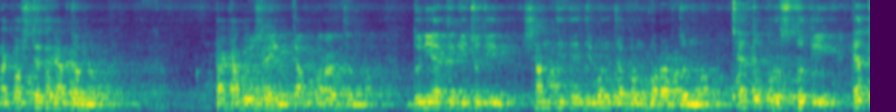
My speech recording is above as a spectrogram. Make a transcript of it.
না কষ্টে থাকার জন্য? টাকা পয়সা ইনকাম করার জন্য, দুনিয়াতে কিছুদিন শান্তিতে জীবনযাপন করার জন্য এত প্রস্তুতি, এত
